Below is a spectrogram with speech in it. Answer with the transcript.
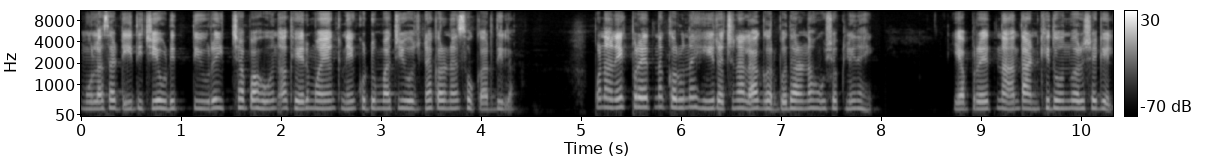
मुलासाठी तिची एवढी तीव्र इच्छा पाहून अखेर मयंकने कुटुंबाची योजना करण्यास होकार दिला. पण अनेक प्रयत्न करूनही रचनाला गर्भधारणा होऊ शकली नाही. या प्रयत्नात आणखी दोन वर्ष गेली.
